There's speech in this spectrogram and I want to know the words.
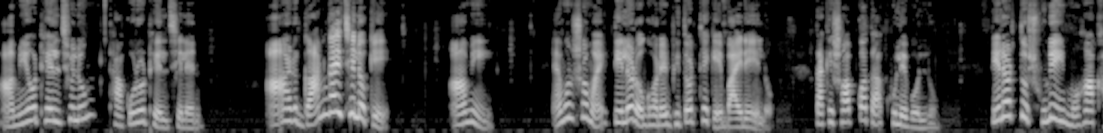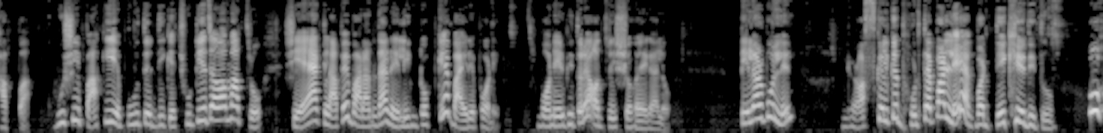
আমিও ঠেলছিলুম, ঠাকুরও ঠেলছিলেন। আর গান গাইছিল কে? আমি। এমন সময় টেলরও ঘরের ভিতর থেকে বাইরে এলো। তাকে সব কথা খুলে বললুম। টেলর তো শুনেই মহা খাপ্পা। ঘুষি পাকিয়ে পুরুতের দিকে ছুটিয়ে যাওয়া মাত্র সে এক লাফে বারান্দার রেলিং টোপকে বাইরে পড়ে। বনের ভিতরে অদৃশ্য হয়ে গেল। টেলর বললেন, রাস্কেলকে ধরতে পারলে একবার দেখিয়ে দিত উহ,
